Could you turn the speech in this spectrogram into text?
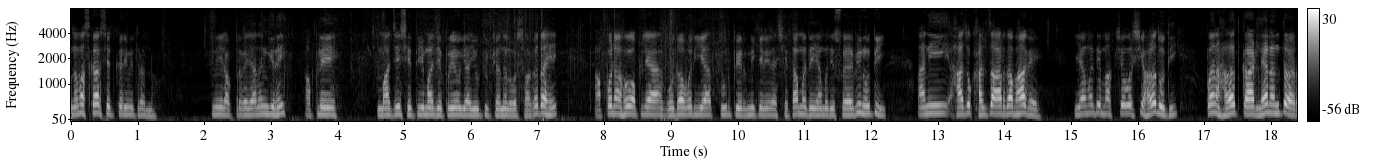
नमस्कार शेतकरी मित्रांनो. मी डॉक्टर गजानन गिरे आपले माझे शेती माझे प्रयोग या यूट्यूब चॅनलवर स्वागत आहे. आपण आहो आपल्या गोदावरी या तूर पेरणी केलेल्या शेतामध्ये. यामध्ये सोयाबीन होती आणि हा जो खालचा अर्धा भाग आहे यामध्ये मागच्या वर्षी हळद होती. पण हळद काढल्यानंतर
